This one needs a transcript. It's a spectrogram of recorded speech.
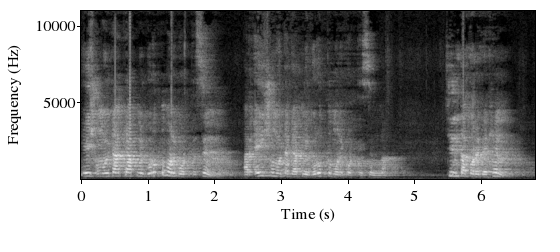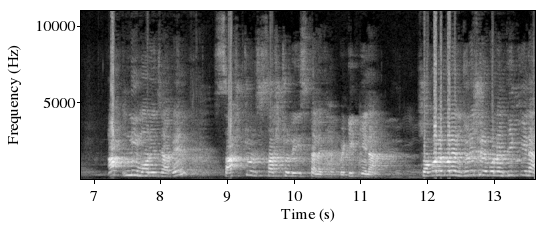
এই সময়টাকে আপনি গুরুত্ব মনে করতেছেন আর এই সময়টাকে আপনি গুরুত্ব মনে করতেছেন না। চিন্তা করে দেখেন, আপনি মরে যাবেন শাস্ত্র শাস্ত্রের স্থানে থাকবে, ঠিক কিনা? সকলে বলেন জোরে সুরে বলেন, ঠিক কিনা?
